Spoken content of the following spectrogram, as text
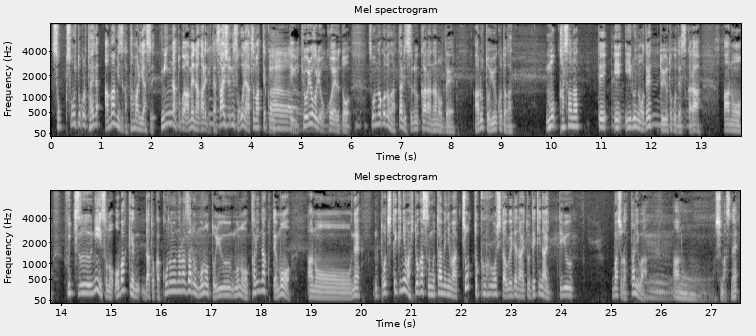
そ、そういうところ大概雨水が溜まりやすい。みんなのところ雨流れてきたら最終的にそこに集まってくるっていう許容量を超えると、そんなことがあったりするからなので、あるということが、も重なっているのでというところですから、あの、普通にそのお化けだとかこの世ならざるものというものを借りなくても、あのーね、土地的には人が住むためにはちょっと工夫をした上でないとできないっていう場所だったりは、あのーしますね。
